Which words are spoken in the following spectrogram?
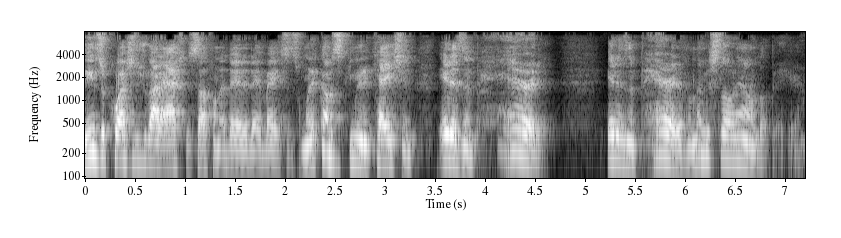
these are questions you got to ask yourself on a day to day basis. When it comes to communication, it is imperative. It is imperative, and let me slow down a little bit here.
